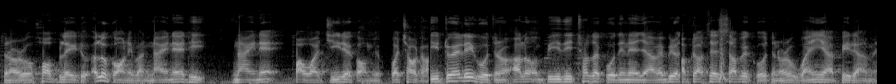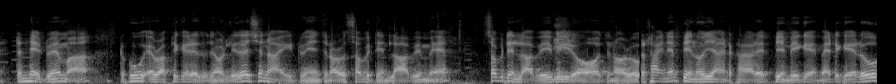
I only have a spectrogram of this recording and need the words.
ကျွန်တော်တို့ hot blade တို့အဲ့လိုကောင်တွေပါနိုင်တဲ့အထိ နိုင်တဲ့ power ကြီးတဲ့ကောင်မျိုးဝက်6တောင်ဒီတွဲလေးကိုကျွန်တော်အားလုံးအပြီးစီ69သိန်းနဲ့ရမယ်ပြီးတော့ after sales service ကိုကျွန်တော်တို့1 year ပေးရမယ်တစ်နှစ်အတွင်းမှာတခု error ဖြစ်ခဲ့တဲ့ဆိုကျွန်တော်တို့48နာရီအတွင်းကျွန်တော်တို့ service တင်လာပေးမယ် service တင်လာပေးပြီးတော့ကျွန်တော်တို့တစ်ထိုင်နဲ့ပြင်လို့ရရင်တစ်ခါတည်းပြင်ပေးခဲ့မယ်တကယ်လို့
